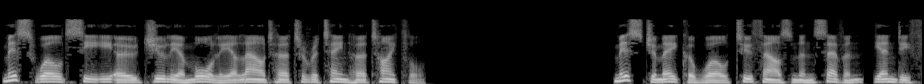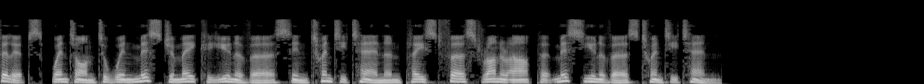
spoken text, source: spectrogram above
Miss World CEO Julia Morley allowed her to retain her title. Miss Jamaica World 2007, Yendi Phillips, went on to win Miss Jamaica Universe in 2010 and placed first runner-up at Miss Universe 2010.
